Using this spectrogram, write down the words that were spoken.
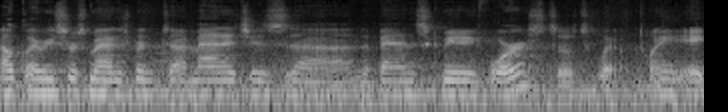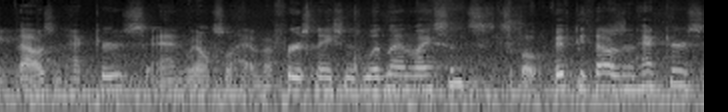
Alkali Resource Management uh, manages uh, the band's community forest, so it's what, 28,000 hectares, and we also have a First Nations woodland license. It's about 50,000 hectares.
